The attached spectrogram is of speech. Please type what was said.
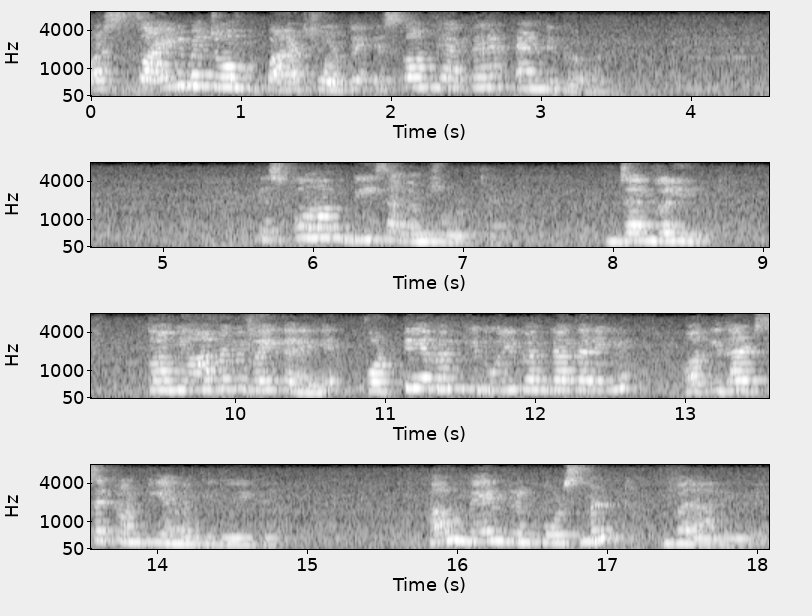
और साइड में जो हम पार्ट छोड़ते हैं, इसको हम कहते हैं एंड कवर इसको हम 20 एम mm छोड़ते हैं जनरली तो हम यहाँ पे भी वही करेंगे 40 एम mm की दूरी पे हम क्या करेंगे? और इधर से 20 एम mm की दूरी पे। हम मेन रिन्फोर्समेंट बना लेंगे।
